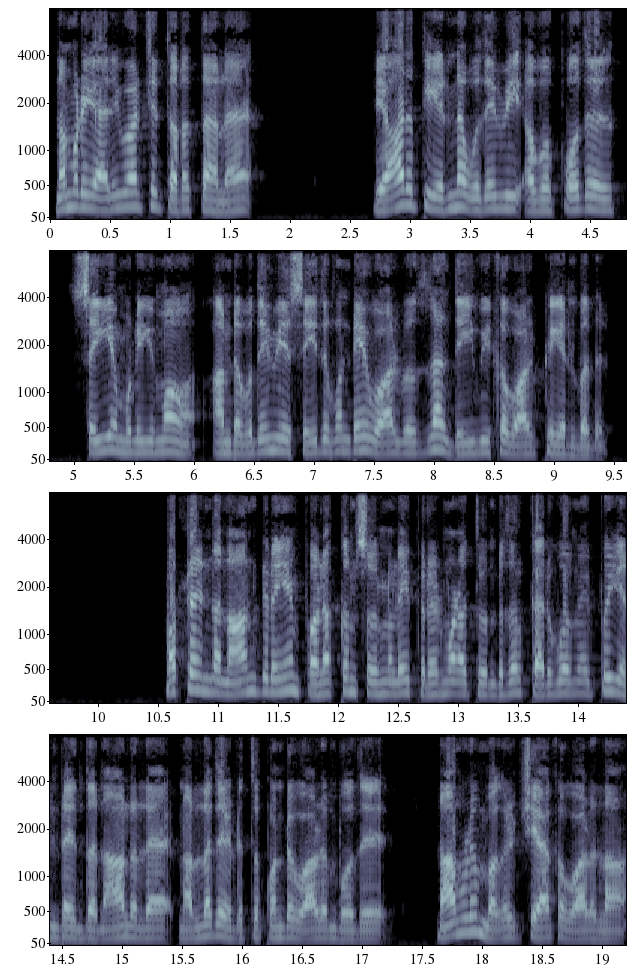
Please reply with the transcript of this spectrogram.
நம்முடைய அறிவாட்சி தரத்தால் யாருக்கு என்ன உதவி அவ்வப்போது செய்ய முடியுமோ அந்த உதவியை செய்து கொண்டே வாழ்வதுதான் தெய்வீக வாழ்க்கை என்பது. மற்ற இந்த நான்கிலையும் பழக்கம் சூழ்நிலை பிறர்மன தூண்டுதல் கருவமைப்பு என்ற இந்த நாளில் நல்லதை எடுத்துக்கொண்டு வாழும்போது நாமளும் மகிழ்ச்சியாக வாழலாம்.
